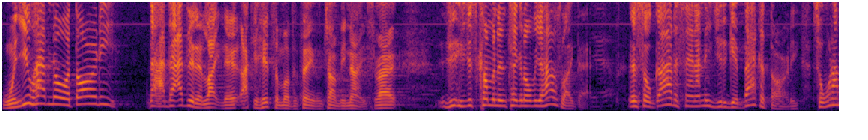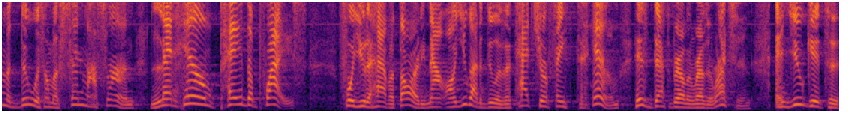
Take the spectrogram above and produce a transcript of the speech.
When you have no authority, nah, I did it lightly. I could hit some other things. I'm trying to be nice, right? He's just coming and taking over your house like that. And so God is saying, I need you to get back authority. So what I'm going to do is I'm going to send my son, let him pay the price for you to have authority. Now, all you got to do is attach your faith to him, his death, burial, and resurrection, and you get to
